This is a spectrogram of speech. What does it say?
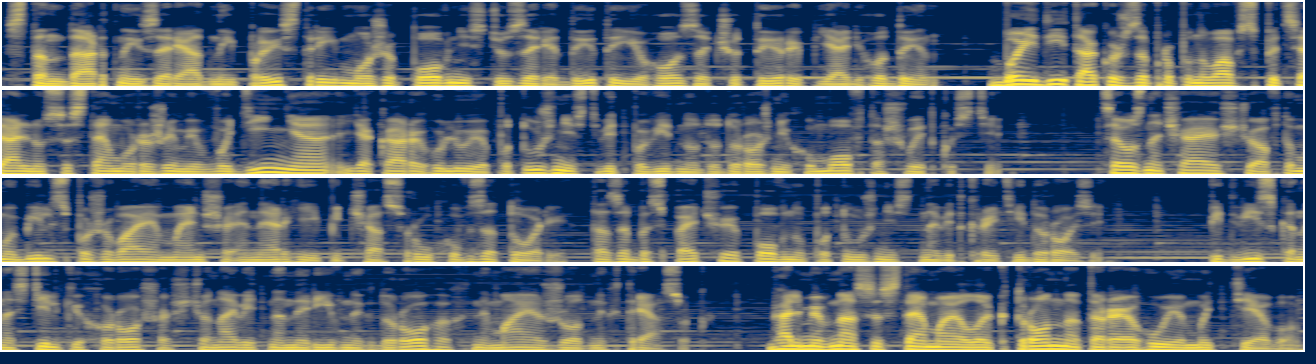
Стандартний зарядний пристрій може повністю зарядити його за 4-5 годин. BYD також запропонував спеціальну систему режимів водіння, яка регулює потужність відповідно до дорожніх умов та швидкості. Це означає, що автомобіль споживає менше енергії під час руху в заторі та забезпечує повну потужність на відкритій дорозі. Підвізка настільки хороша, що навіть на нерівних дорогах немає жодних трясок. Гальмівна система електронна та реагує миттєво.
